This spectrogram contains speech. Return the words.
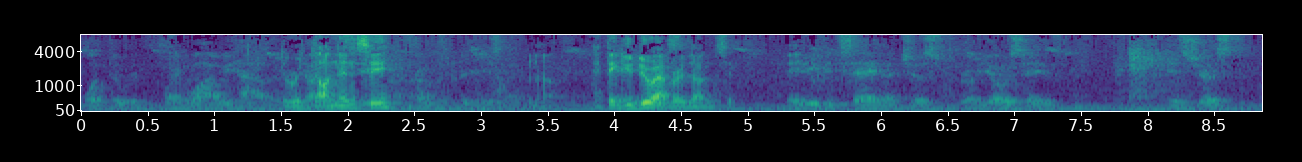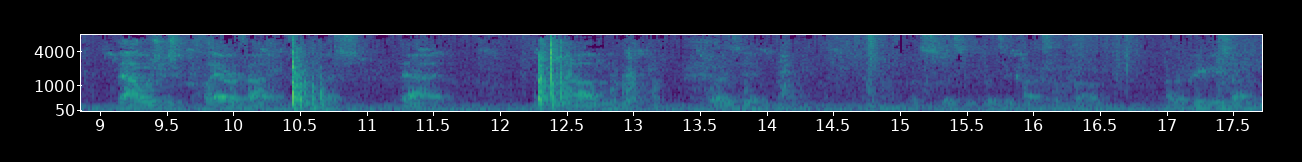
what the, like, why we have The redundancy? from the previous. No, I think you do have redundancy. Maybe you could say that just Rav Yosef is just, that was just clarifying for us that, um, what is it? What's, what's, the- what's the concept called? On the previous item.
